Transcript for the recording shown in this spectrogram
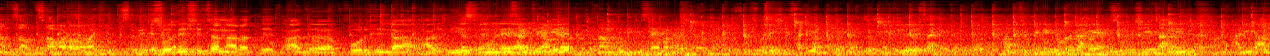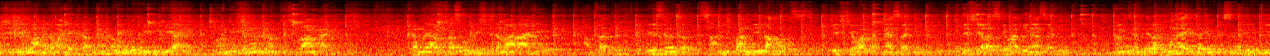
आमचा उत्साह वाढवावा ही सगळे स्वदेशीचा नारा देत आज फोर जीला आज बी एस एन पंतप्रधान मोदीजी साहेबांना स्वदेशीसाठी आमचे प्रयत्न केलेलेच आहे आमचं जे नेटवर्क आहे आम्ही स्वदेशीच आहे आणि आमचे जे बांधव आहेत आमची टीम जी आहे दोन्ही कमी आमची स्ट्रॉंग आहे. त्यामुळे आमचा स्वदेशीचा नारा आहे. आमचा एलचा आम्ही बांधील आहोत देश सेवा करण्यासाठी देशाला सेवा देण्यासाठी. मी जनतेला पुन्हा एकदा रिक्वेस्ट करेन की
